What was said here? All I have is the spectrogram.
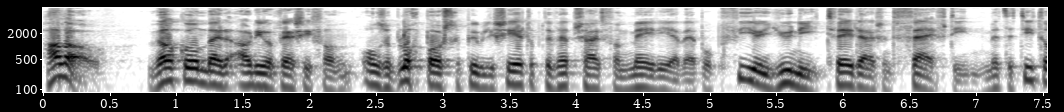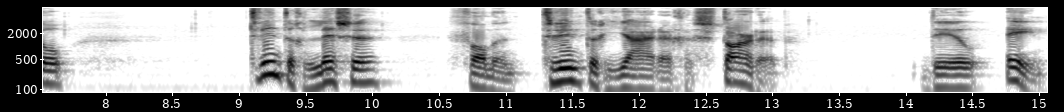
Hallo, welkom bij de audioversie van onze blogpost gepubliceerd op de website van MediaWeb op 4 juni 2015 met de titel 20 lessen van een 20-jarige start-up. Deel 1.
